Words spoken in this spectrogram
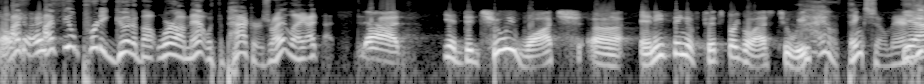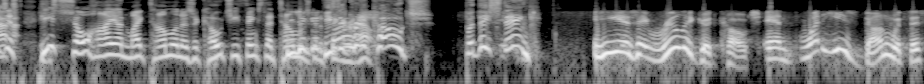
Okay. I, I feel pretty good about where I'm at with the Packers, right? Like, I, uh, yeah, did Chewy watch uh, anything of Pittsburgh the last two weeks? I don't think so, man. Yeah. He just he's so high on Mike Tomlin as a coach. He thinks that Tomlin's going to He's a great out. coach, but they stink. he is a really good coach, and what he's done with this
